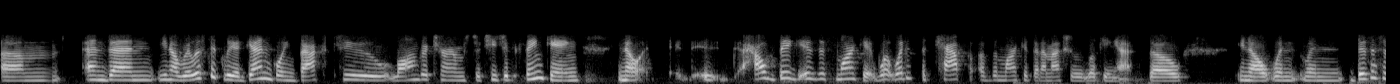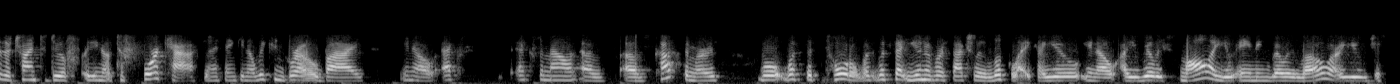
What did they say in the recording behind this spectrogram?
um, and then you know realistically, again, going back to longer term strategic thinking, you know. How big is this market? What what is the cap of the market that I'm actually looking at? So, you know, when when businesses are trying to do, you know, to forecast, and I think, you know, we can grow by, you know, x x amount of of customers. Well, what's the total? What, what's that universe actually look like? Are you, you know, are you really small? Are you aiming really low? Are you just,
